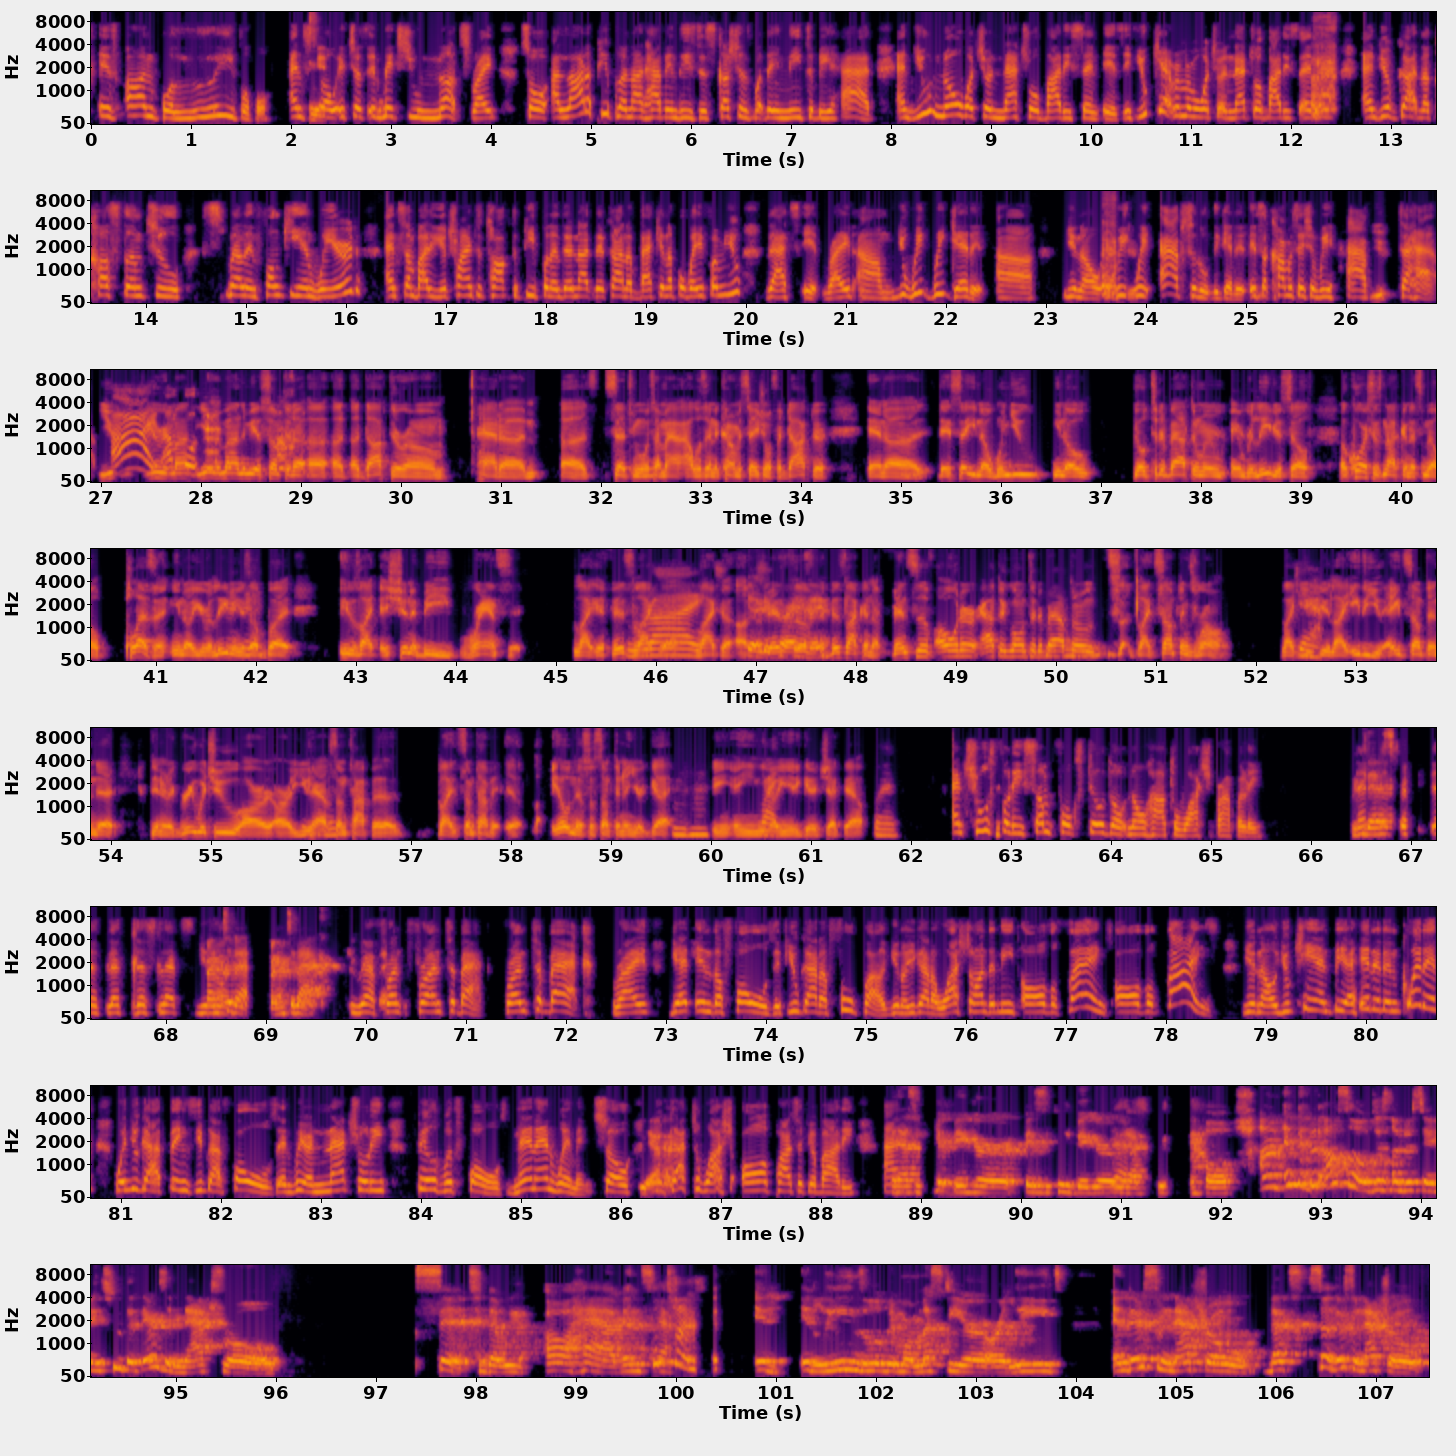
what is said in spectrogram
is unbelievable. And so it just, it makes you nuts, right? So a lot of people are not having these discussions, but they need to be had. And you know what your natural body scent is. If you can't remember what your natural body scent is and you've gotten accustomed to smelling funky and weird and somebody you're trying to talk to people and they're not, they're kind of backing up away from you. That's it, right? Um, you, we, we get it. Uh, you know, we, we absolutely get it. It's a conversation we have You- to have. You, All you, remind, go- you reminded me of something a, a, a doctor um had uh, uh said to me one time. I, I was in a conversation with a doctor, and uh they say you know when you you know go to the bathroom and, and relieve yourself, of course it's not going to smell pleasant. You know you're relieving Mm-hmm. yourself, but he was like it shouldn't be rancid. Like if it's like Right. a like a offensive, if it's like an offensive odor after going to the bathroom, so- like something's wrong. Like Mm-hmm. Yeah. you, you like either you ate something that didn't agree with you, or or you have Mhm. some type of like some type of illness or something in your gut, Mhm. and, and you know you need to get it checked out. Right. And truthfully, some folks still don't know how to wash properly. Let's That's let, let, let's let's you front know to back, front to back. yeah front front to back front to back right? Get in the folds. If you got a fupa you know you got to wash underneath all the things all the things. You know you can't be a hit it and quit it when you got things you've got folds. And we are naturally filled with folds men and women. So Yeah. you've got to wash all parts of your body And as we get bigger, physically bigger, we have to be careful. Um, and then, but also just understanding too that there's a natural scent that we all have, and sometimes it, it it leans a little bit more mustier, or it leans, and there's some natural that's so there's some natural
